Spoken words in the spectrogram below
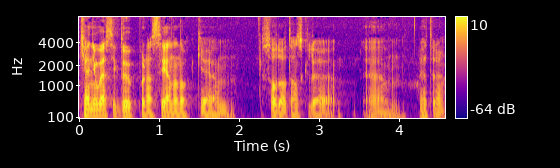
Kanye West gick då upp på den här scenen och ehm, sa då att han skulle, ehm, vad heter det?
